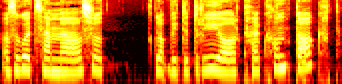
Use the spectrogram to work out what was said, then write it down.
Also gut, jetzt haben wir auch schon, glaube wieder drei Jahre keinen Kontakt.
